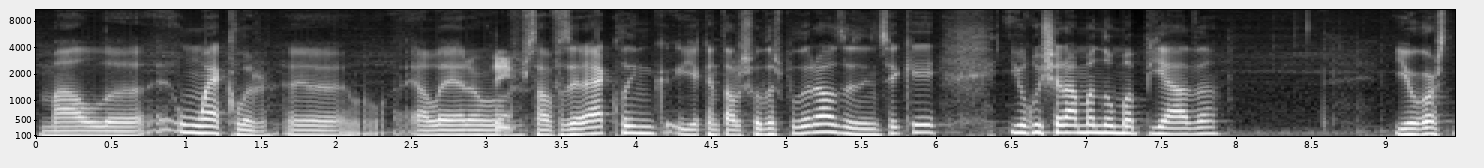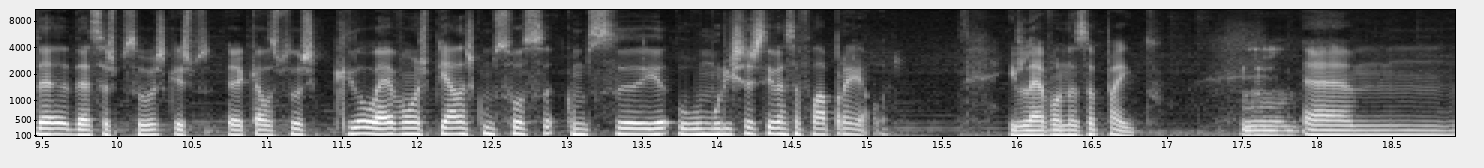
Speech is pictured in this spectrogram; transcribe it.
Mal, uh, um heckler, uh, ela era, Sim. estava a fazer heckling e a cantar o show das Poderosas e não sei o quê, e o Rui Xará mandou uma piada e eu gosto de- dessas pessoas, que as- aquelas pessoas que levam as piadas como se, fosse, como se o humorista estivesse a falar para elas e levam-nas a peito. Hum. Um,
